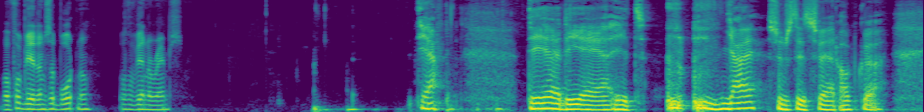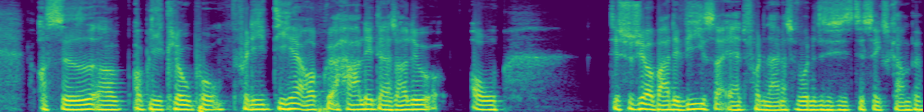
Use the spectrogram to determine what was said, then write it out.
hvorfor bliver den så brudt nu? Hvorfor vinder Rams? Ja, det her det er et, jeg synes det er et svært opgør at sidde og, og blive klog på, fordi de her opgør har lidt deres eget liv, og det synes jeg jo bare, det viser, at 49ers har vundet de sidste seks kampe.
